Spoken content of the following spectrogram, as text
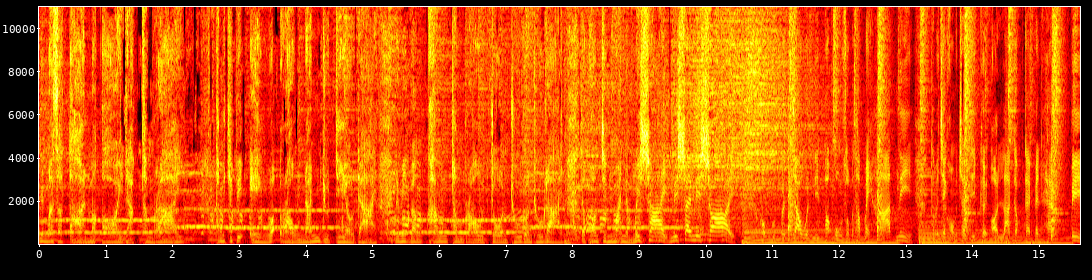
มีมาสตานมาคอยดักทำร้าย ทำให้คิดไปเองว่าเรานั้นอยู่เดียวได้ และมีบางครั้งทำเราโจรทุรนทุราย แต่ความจริงมันน่ะไม่ใช่ ไม่ใช่ไม่ใช่ ขอบคุณพระเจ้าวันนี้พระองค์ทรงประทับไม่ฮาร์ดนี่ทำให้ใจของฉันที่เคยอ่อนล้ากับกลายเป็นแฮปปี้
